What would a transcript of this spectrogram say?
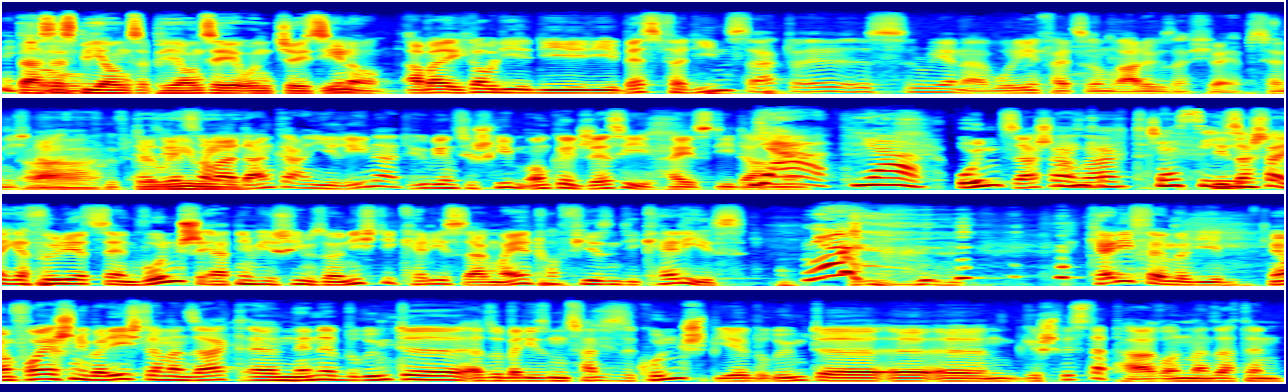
Mit das so- ist Beyoncé, Beyoncé und Jay-Z. Genau, aber ich glaube, die, die, die Bestverdienste aktuell ist Rihanna, wurde jedenfalls so im Radio gesagt. Ich habe es ja nicht Ah, nachgeprüft. der Also jetzt Riri. nochmal Danke an Irene, hat übrigens geschrieben, Onkel Jesse heißt die Dame. Ja, ja. Und Sascha Danke, sagt, Jessie. nee, Sascha, ich erfülle jetzt deinen Wunsch. Er hat nämlich geschrieben, soll nicht die Kellys sagen, meine Top 4 sind die Kellys. Kelly Family. Wir haben vorher schon überlegt, wenn man sagt, äh, nenne berühmte, also bei diesem 20-Sekunden-Spiel, berühmte äh, äh, Geschwisterpaare und man sagt dann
